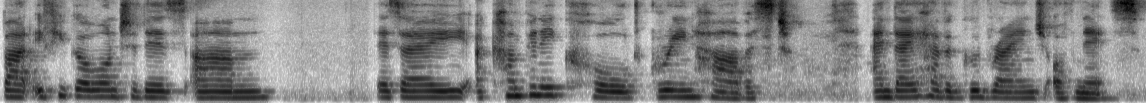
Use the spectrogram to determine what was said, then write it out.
but if you go on to there's um, there's a, a company called Green Harvest, and they have a good range of nets.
